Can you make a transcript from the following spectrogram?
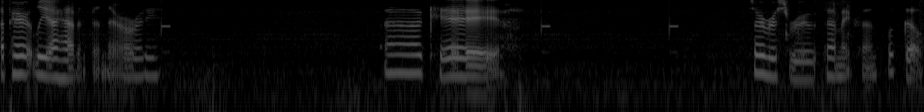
Apparently I haven't been there already. Okay. Service route, that makes sense. Let's go.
